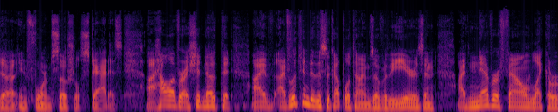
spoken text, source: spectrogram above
uh, informs social status. Uh, however, I should note that I've I've looked into this a couple of times over the years, and I've never found like a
